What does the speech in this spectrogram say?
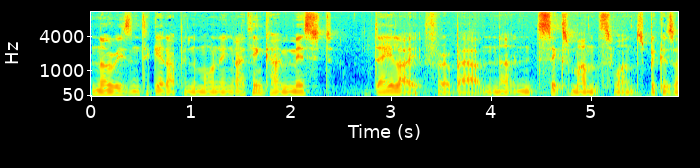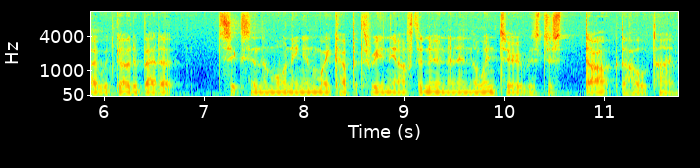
no reason to get up in the morning. I think I missed daylight for about six months once because I would go to bed at six in the morning and wake up at three in the afternoon. And in the winter, it was just dark the whole time.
